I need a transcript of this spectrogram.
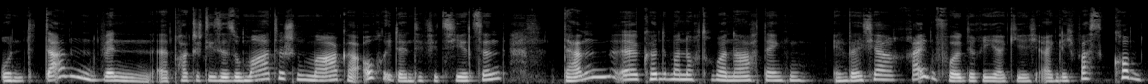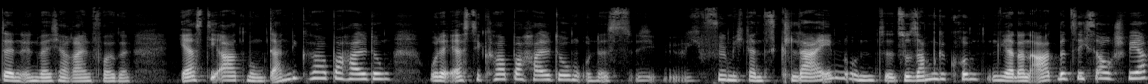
Und dann, wenn äh, praktisch diese somatischen Marker auch identifiziert sind, dann äh, könnte man noch drüber nachdenken, in welcher Reihenfolge reagiere ich eigentlich? Was kommt denn in welcher Reihenfolge? erst die Atmung, dann die Körperhaltung oder erst die Körperhaltung und es, ich, ich fühle mich ganz klein und äh, zusammengekrümmt, ja, dann atmet sich's auch schwer.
